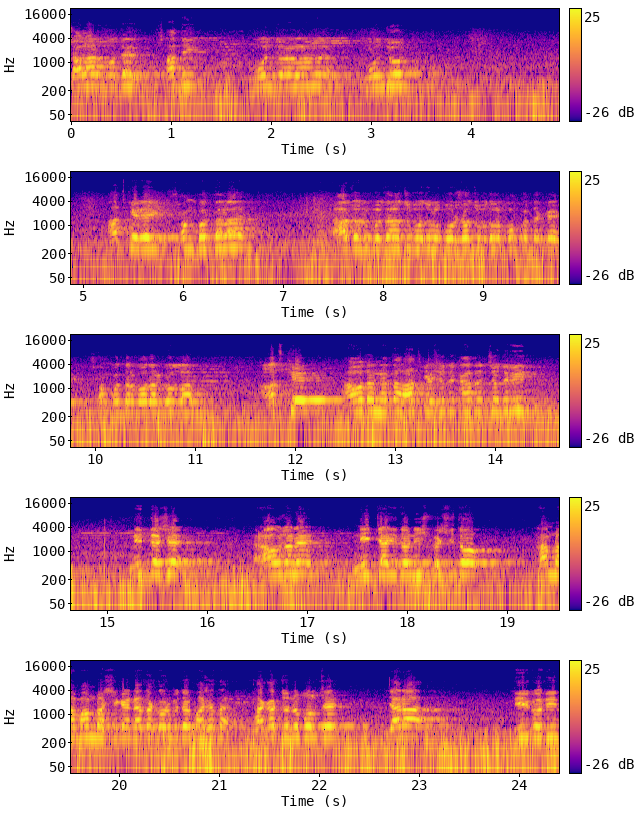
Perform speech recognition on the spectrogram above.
চলার পথের সাথী মঞ্জুর মঞ্জুর। আজকের এই সংবর্ধনায় রাজন উপজেলা যুবদল পরিষদ যুবদলের পক্ষ থেকে সংবর্ধনা প্রদান করলাম। আজকে আমাদের নেতা রাজকে শুধু কাদের চৌধুরীর নির্দেশে রাউজনে নির্যাতিত, নিষ্পেষিত হামলা মামলা শিকার নেতা কর্মীদের পাশে থাকার জন্য বলছে, যারা দীর্ঘদিন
